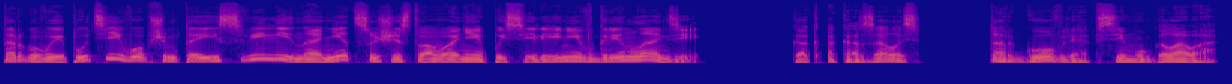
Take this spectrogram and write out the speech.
торговые пути, в общем-то, и свели на нет существование поселений в Гренландии. Как оказалось, торговля всему голова.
